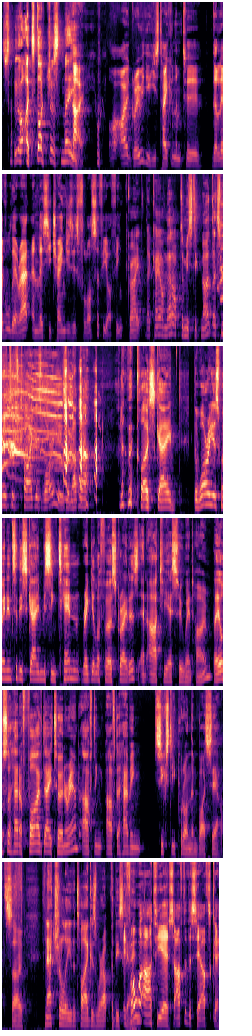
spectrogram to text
So oh, it's not just me. No, I I agree with you. He's taken them to the level they're at, unless he changes his philosophy. I think. Great. Okay, on that optimistic note, let's move to the Tigers Warriors. Another another close game. The Warriors went into this game missing 10 regular first graders and RTS who went home. They also had a five day turnaround after, after having 60 put on them by South. So naturally, the Tigers were up for this If game. If I were RTS after the Souths game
